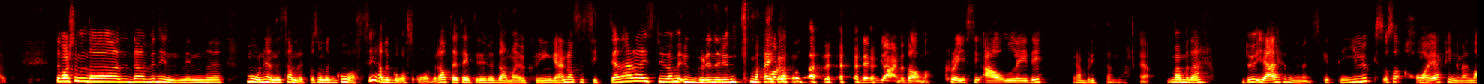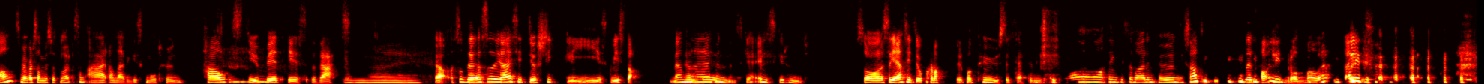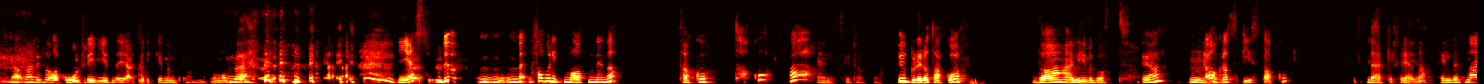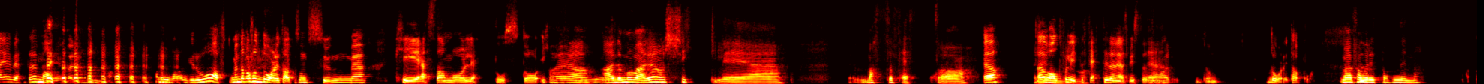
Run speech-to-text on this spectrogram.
det var som da, da venninnen min, eh, moren hennes, samlet på sånne gåser. Jeg Hadde gås overalt. Jeg tenkte hun dama er jo klin gæren. Og så sitter jeg der da i stua med uglene rundt meg. Bare Den gærne dama. Crazy owl lady. Jeg har blitt denne. Ja. Hva med deg? Du, jeg er hundemenneske de luxe. Og så har jeg funnet meg en mann som jeg har vært sammen med i 17 år, som er allergisk mot hund. How stupid is that? Nei Ja, så, det, så jeg sitter jo skikkelig i skvis, da. Men Ja, det- hundemenneske. Jeg elsker hunder. Så, så jeg sitter jo og klapper på et puseteppe mitt. Å, tenk hvis det var en hund, ikke sant? Det tar litt brodden av det. Det er litt, ja, det er litt sånn alkoholfri vin, det hjelper ikke, men man Nei. Yes. Du, favorittmaten din, da? Taco. Taco? Ah, Jeg elsker taco. ugler og taco. Da er livet godt. Ja. Mm. Jeg har akkurat spist taco. Det er ikke fredag, Hilde. Nei, jeg vet det. Mannen bare bomma. Han bomma grovt. Men det var sånn dårlig taco, sånn sunn med kesam og lettost og ikke ah, ja. Nei, det må være noe skikkelig eh, Masse fett og Ja. Det er jo altfor lite fett i den jeg spiste. Ja. var sånn dårlig taco. Hva er favorittmaten din, da?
